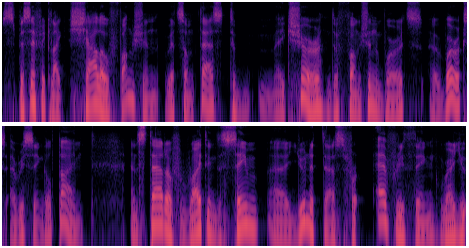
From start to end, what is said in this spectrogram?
specific like shallow function with some tests to make sure the function works uh, works every single time. Instead of writing the same uh, unit test for everything where you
